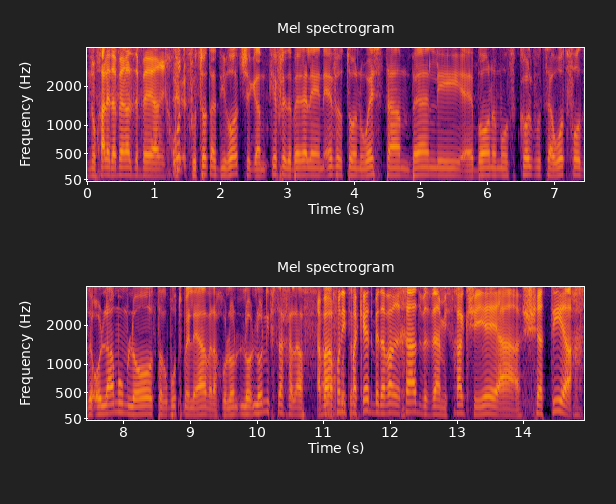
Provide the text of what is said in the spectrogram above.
נוכל לדבר על זה באריכות. אה, קבוצות אדירות שגם כיף לדבר עליהן, אברטון, וסטאם, ברנלי, אה, בורנמוס, כל קבוצה, ווטפורד, זה עולם ומלואו, תרבות מלאה, ואנחנו לא, לא, לא נפסח על אף אבל על אנחנו קבוצה. נתמקד בדבר אחד, וזה המשחק שיהיה השטיח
